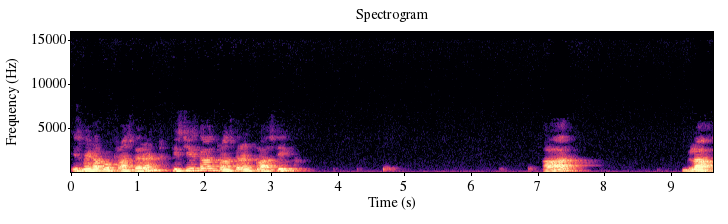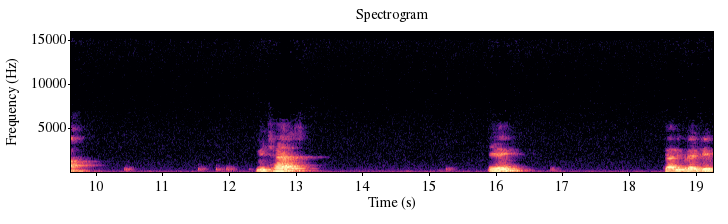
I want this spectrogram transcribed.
इस मेड अप ऑफ़ ट्रांसपेरेंट किस चीज़ का? Transparent plastic or glass which has a calibrated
